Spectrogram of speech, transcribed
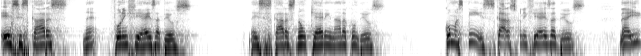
esses caras né, foram infiéis a Deus. Esses caras não querem nada com Deus. Como assim? Esses caras foram infiéis a Deus. Né, e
